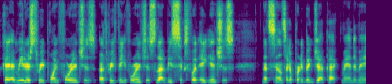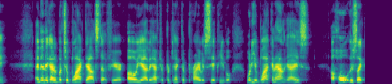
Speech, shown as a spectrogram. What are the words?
okay. A meter is 3.4 inches, or three feet four inches, so that'd be six foot eight inches. That sounds like a pretty big jetpack, man, to me. And then they got a bunch of blacked out stuff here. Oh yeah, they have to protect the privacy of people. What are you blacking out, guys? A whole there's like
